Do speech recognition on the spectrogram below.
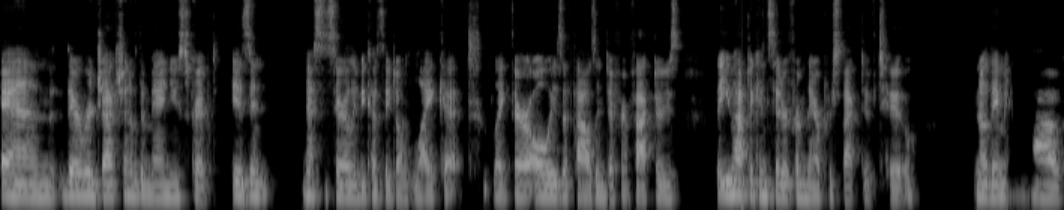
and their rejection of the manuscript isn't necessarily because they don't like it. Like there are always a thousand different factors that you have to consider from their perspective too. You know, they may have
